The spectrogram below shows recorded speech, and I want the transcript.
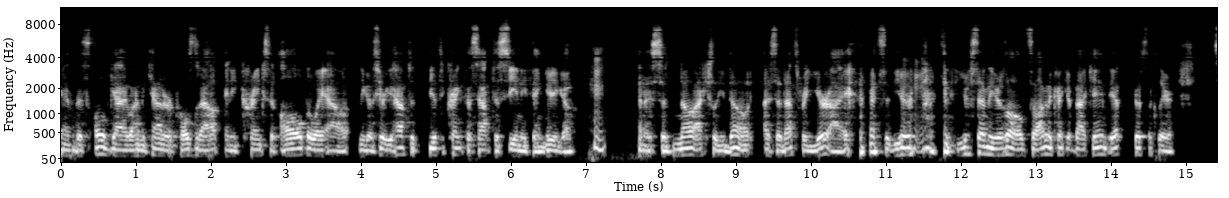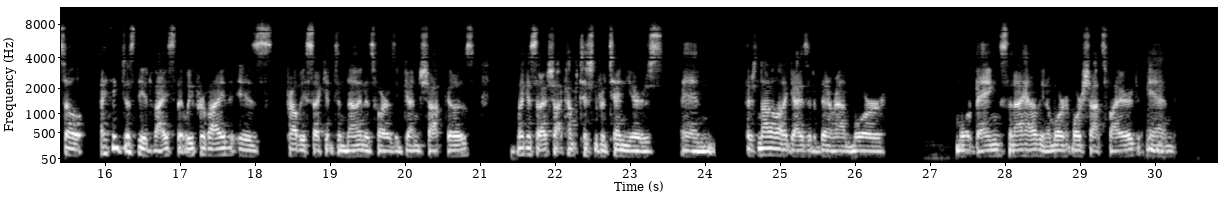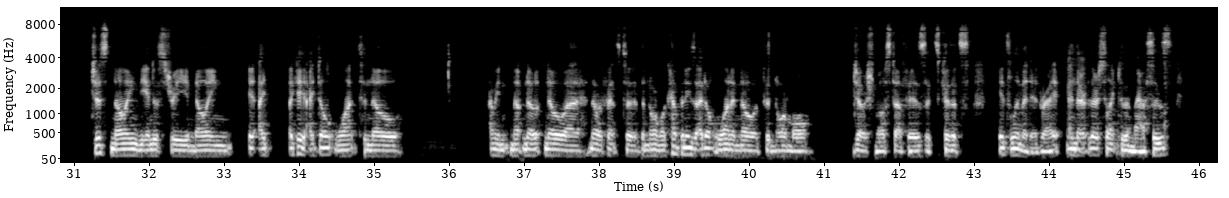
And this old guy behind the counter pulls it out and he cranks it all the way out. And he goes, "Here, you have to you have to crank this out to see anything. Here you go." Hmm. And I said, "No, actually, you don't." I said, "That's for your eye." I said, "You're mm-hmm. you're 70 years old, so I'm going to crank it back in. Yep, crystal clear." So I think just the advice that we provide is probably second to none as far as a gun shop goes. Like I said, I've shot competition for 10 years, and there's not a lot of guys that have been around more more bangs than I have, you know, more more shots fired, mm-hmm. and just knowing the industry and knowing it, I okay, I don't want to know. I mean, no, no, no, uh, no offense to the normal companies. I don't want to know what the normal Joe Schmo stuff is. It's because it's it's limited, right? And they're mm-hmm. they're selling to the masses.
